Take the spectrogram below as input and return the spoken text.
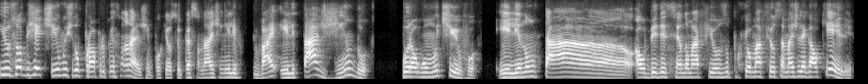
e os objetivos do próprio personagem, porque o seu personagem ele vai, ele tá agindo por algum motivo. Ele não tá obedecendo o mafioso porque o mafioso é mais legal que ele.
